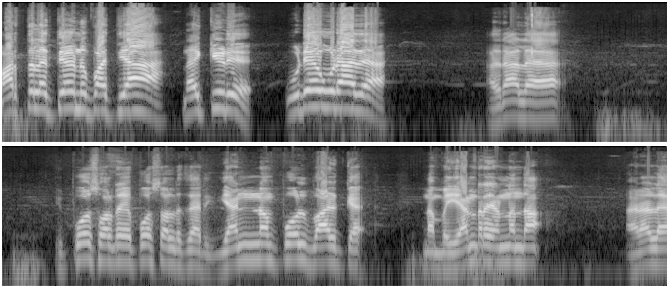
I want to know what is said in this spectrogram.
மரத்தில் தேனு பார்த்தியா நக்கிடு. விடே விடாத. அதனால் இப்போ சொல்கிறேன் எப்போ சொல்கிறேன் சார். எண்ணம் போல் வாழ்க்கை. நம்ம எண்ற எண்ணம் தான். அதனால்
